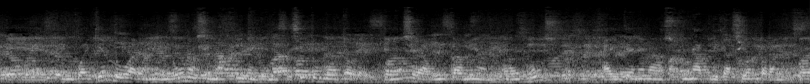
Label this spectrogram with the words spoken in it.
eh, en cualquier lugar en donde uno se imagine que necesita un motor que no sea un camión o un bus, ahí tenemos una aplicación para nuestro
